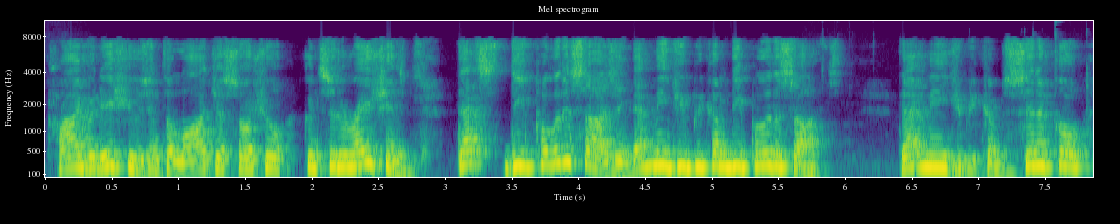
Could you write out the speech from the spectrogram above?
private issues into larger social considerations. That's depoliticizing. That means you become depoliticized. That means you become cynical.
